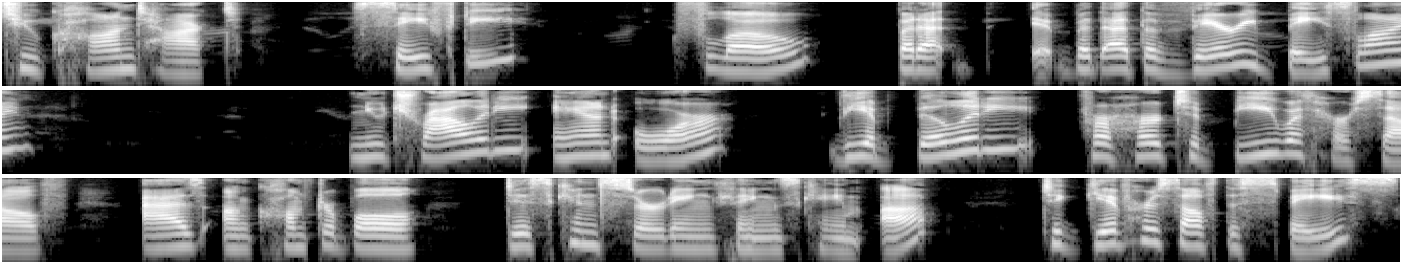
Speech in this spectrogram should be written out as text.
to contact safety, flow, but at but at the very baseline, neutrality and or the ability for her to be with herself as uncomfortable, disconcerting things came up, to give herself the space.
